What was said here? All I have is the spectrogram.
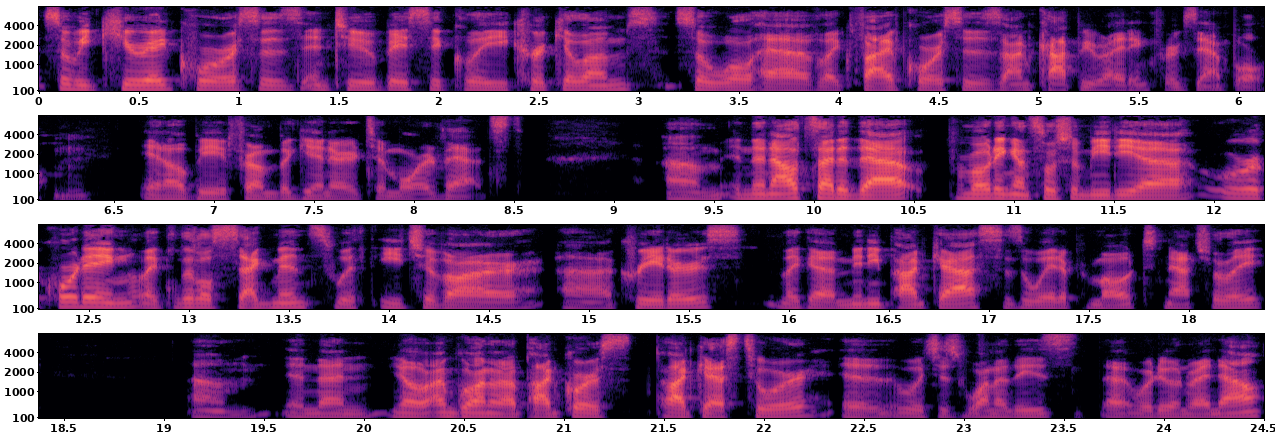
So we curate courses into basically curriculums. So we'll have like five courses on copywriting, for example. Mm-hmm and I'll be from beginner to more advanced. Um, and then outside of that, promoting on social media, we're recording like little segments with each of our uh, creators, like a mini podcast is a way to promote naturally. Um, and then, you know, I'm going on a podcast podcast tour, uh, which is one of these that we're doing right now.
